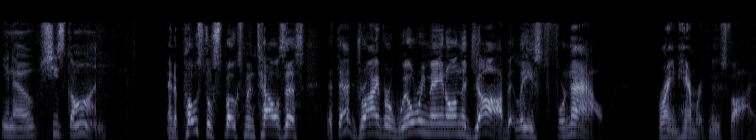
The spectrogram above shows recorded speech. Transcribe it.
You know, she's gone. And a postal spokesman tells us that that driver will remain on the job, at least for now. Brian Hamrick, News 5.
